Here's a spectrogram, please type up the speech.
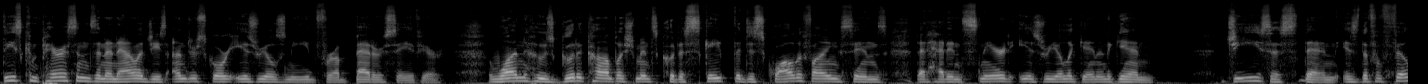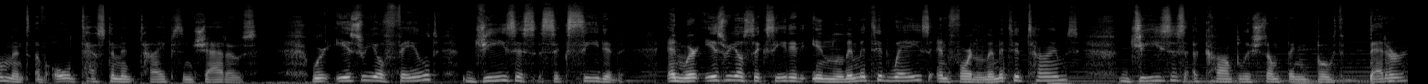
these comparisons and analogies underscore Israel's need for a better Savior, one whose good accomplishments could escape the disqualifying sins that had ensnared Israel again and again. Jesus, then, is the fulfillment of Old Testament types and shadows. Where Israel failed, Jesus succeeded. And where Israel succeeded in limited ways and for limited times, Jesus accomplished something both better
